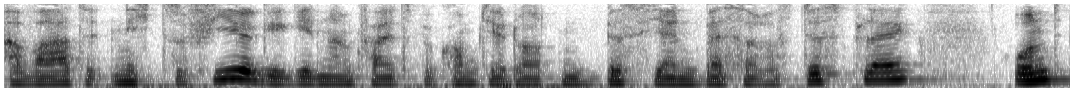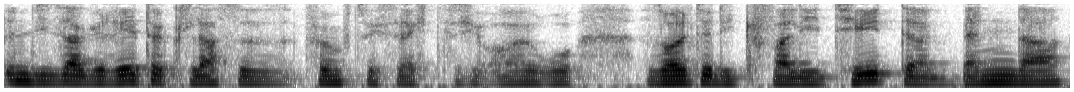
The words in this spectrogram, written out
erwartet nicht zu viel. Gegebenenfalls bekommt ihr dort ein bisschen besseres Display. Und in dieser Geräteklasse 50, 60 Euro sollte die Qualität der Bänder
